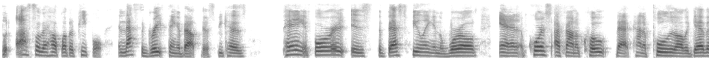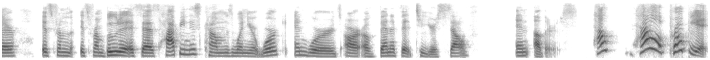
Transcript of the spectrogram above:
but also to help other people. And that's the great thing about this because paying it forward is the best feeling in the world. And of course, I found a quote that kind of pulls it all together. It's from it's from Buddha. It says, "Happiness comes when your work and words are of benefit to yourself and others." How how appropriate,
